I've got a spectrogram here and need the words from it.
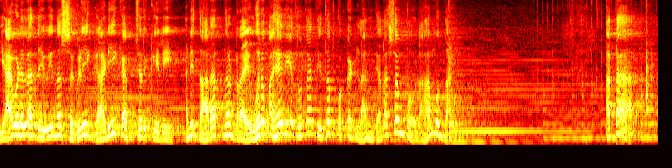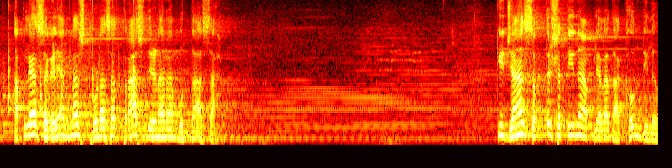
यावेळेला देवीनं सगळी गाडी कॅप्चर केली आणि दारातनं ड्रायव्हर बाहेर येत होता तिथं पकडला आणि त्याला संपवला हा मुद्दा. आता आपल्या सगळ्यांनाच थोडासा त्रास देणारा मुद्दा असा. की ज्या सप्तशतीनं आपल्याला दाखवून दिलं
